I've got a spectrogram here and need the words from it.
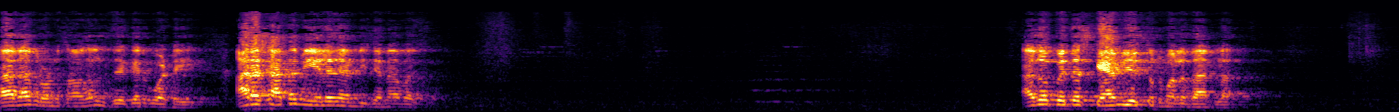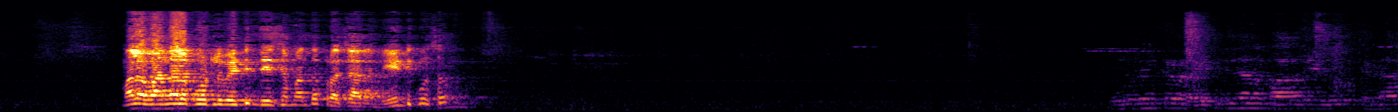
దాదాపు రెండు సంవత్సరాలు దగ్గరకు పడ్డాయి. అర శాతం ఇవ్వలేదండి జనాభాకి. అదో పెద్ద స్కామ్ చేస్తుండ్రు మళ్ళీ దాంట్లో. మళ్ళీ వందల కోట్లు పెట్టి దేశమంతా ప్రచారం. ఏంటి కోసం? రైతు విధానం బాగలేదు తెలంగాణ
